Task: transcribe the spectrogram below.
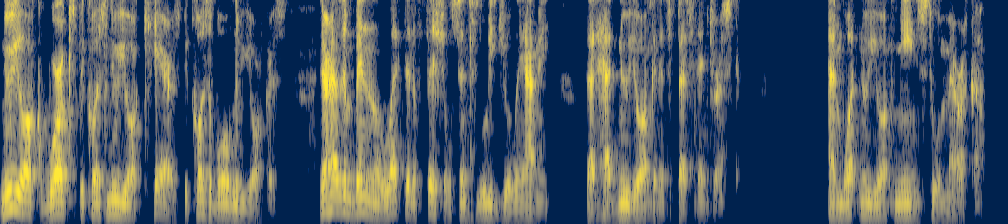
New York works because New York cares, because of all New Yorkers. There hasn't been an elected official since Rudy Giuliani that had New York in its best interest and what New York means to America.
